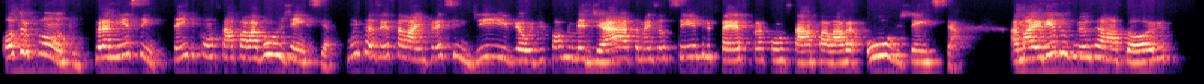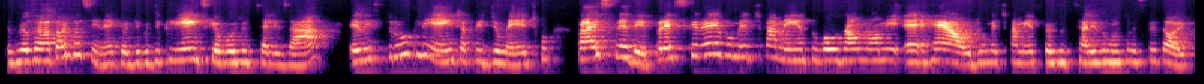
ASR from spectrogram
Outro ponto, para mim, assim, tem que constar a palavra urgência. Muitas vezes está lá imprescindível, de forma imediata, mas eu sempre peço para constar a palavra urgência. A maioria dos meus relatórios, os meus relatórios, assim, né, que eu digo de clientes que eu vou judicializar, eu instruo o cliente a pedir o médico para escrever, prescreva o medicamento, vou usar o nome é, real de um medicamento que eu judicializo muito no escritório,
